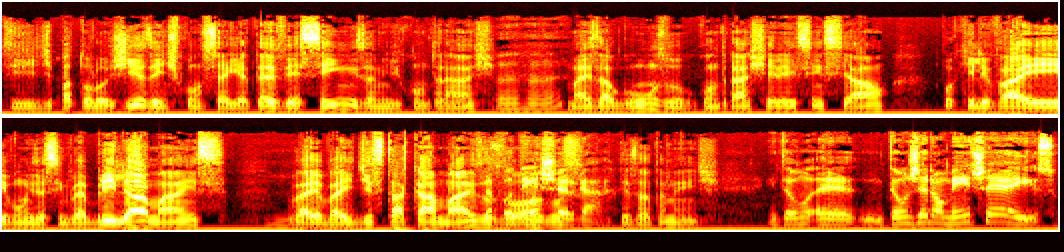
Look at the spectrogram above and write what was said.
de, de patologias a gente consegue até ver sem o exame de contraste. Uhum. mas alguns o contraste ele é essencial porque ele vai vamos dizer assim vai brilhar mais vai vai destacar mais Pra os poder órgãos enxergar. exatamente Então, é, então, geralmente é isso.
